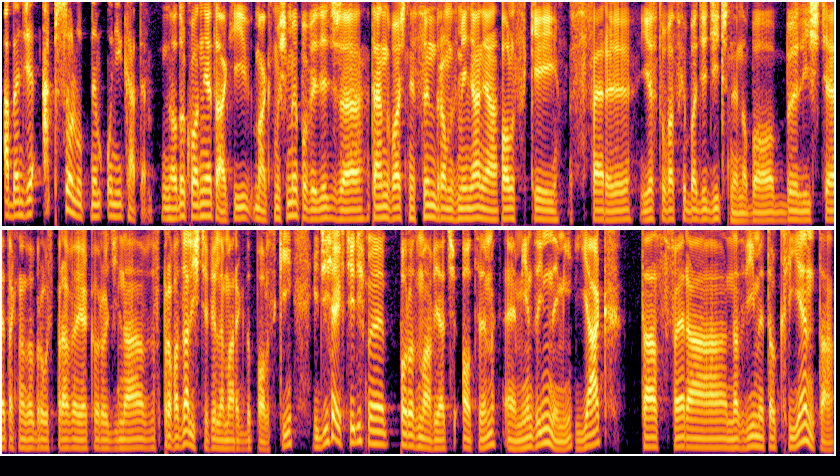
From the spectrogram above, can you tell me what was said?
a będzie absolutnym unikatem. No dokładnie tak. I Max, musimy powiedzieć, że ten właśnie syndrom zmieniania polskiej sfery jest u was chyba dziedziczny, no bo byliście tak na dobrą sprawę jako rodzina, wprowadzaliście wiele marek do Polski i dzisiaj chcieliśmy porozmawiać o tym, e, między innymi, jak ta sfera, nazwijmy to klienta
